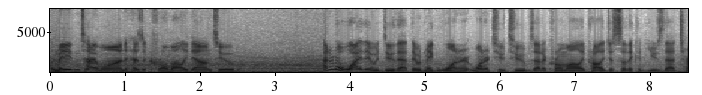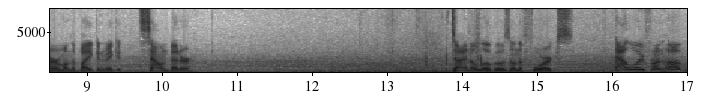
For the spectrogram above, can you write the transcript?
and made in Taiwan it has a chromoly down tube I don't know why they would do that. They would make one or, one or two tubes out of chromoly, probably just so they could use that term on the bike and make it sound better. Dyno logos on the forks. Alloy front hub.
